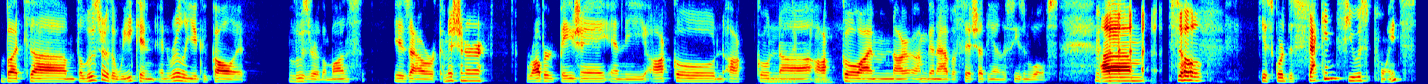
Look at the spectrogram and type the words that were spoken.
But um, the loser of the week, and, and really you could call it loser of the month, is our commissioner, Robert Beijing, and the Akko Mm, Akko. I'm not. I'm gonna have a fish at the end of the season. Wolves. Um, so he has scored the second fewest points.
